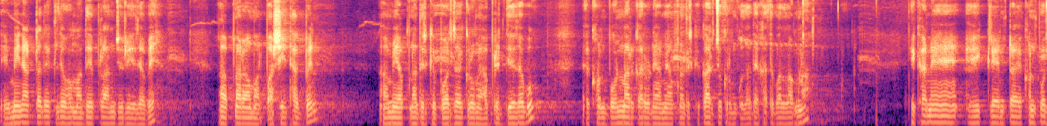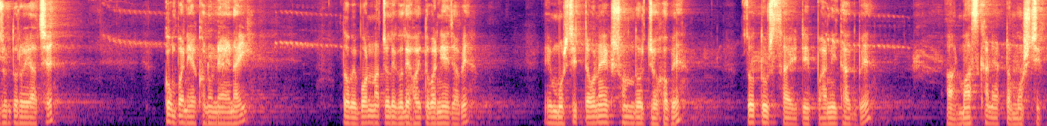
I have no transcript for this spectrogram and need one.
এই মিনারটা দেখলেও আমাদের প্রাণ জুড়িয়ে যাবে। আপনারা আমার পাশেই থাকবেন। আমি আপনাদেরকে পর্যায়ক্রমে আপডেট দিয়ে যাব। এখন বন্যার কারণে আমি আপনাদেরকে কার্যক্রমগুলো দেখাতে পারলাম না। এখানে এই ক্রেনটা এখন পর্যন্ত রয়ে আছে। কোম্পানি এখনও নেয় নাই। তবে বন্যা চলে গেলে হয়তো বা নিয়ে যাবে। এই মসজিদটা অনেক সৌন্দর্য হবে। চতুর সাইডে পানি থাকবে আর মাঝখানে একটা মসজিদ।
